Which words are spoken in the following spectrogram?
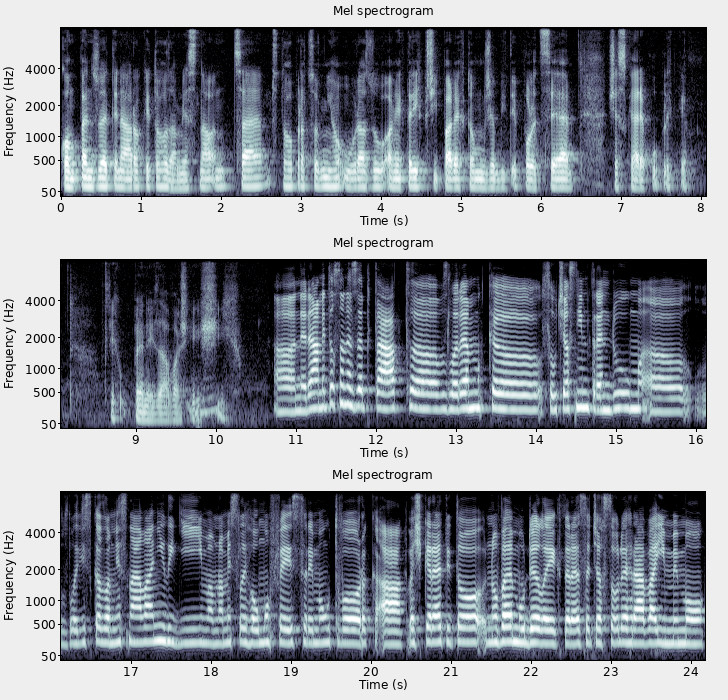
kompenzuje ty nároky toho zaměstnance z toho pracovního úrazu a v některých případech to může být i policie České republiky v těch úplně nejzávažnějších. Nedá mi to se nezeptat eh, vzhledem k současným trendům eh, z hlediska zaměstnávání lidí, mám na mysli home office, remote work a veškeré tyto nové modely, které se často odehrávají mimo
